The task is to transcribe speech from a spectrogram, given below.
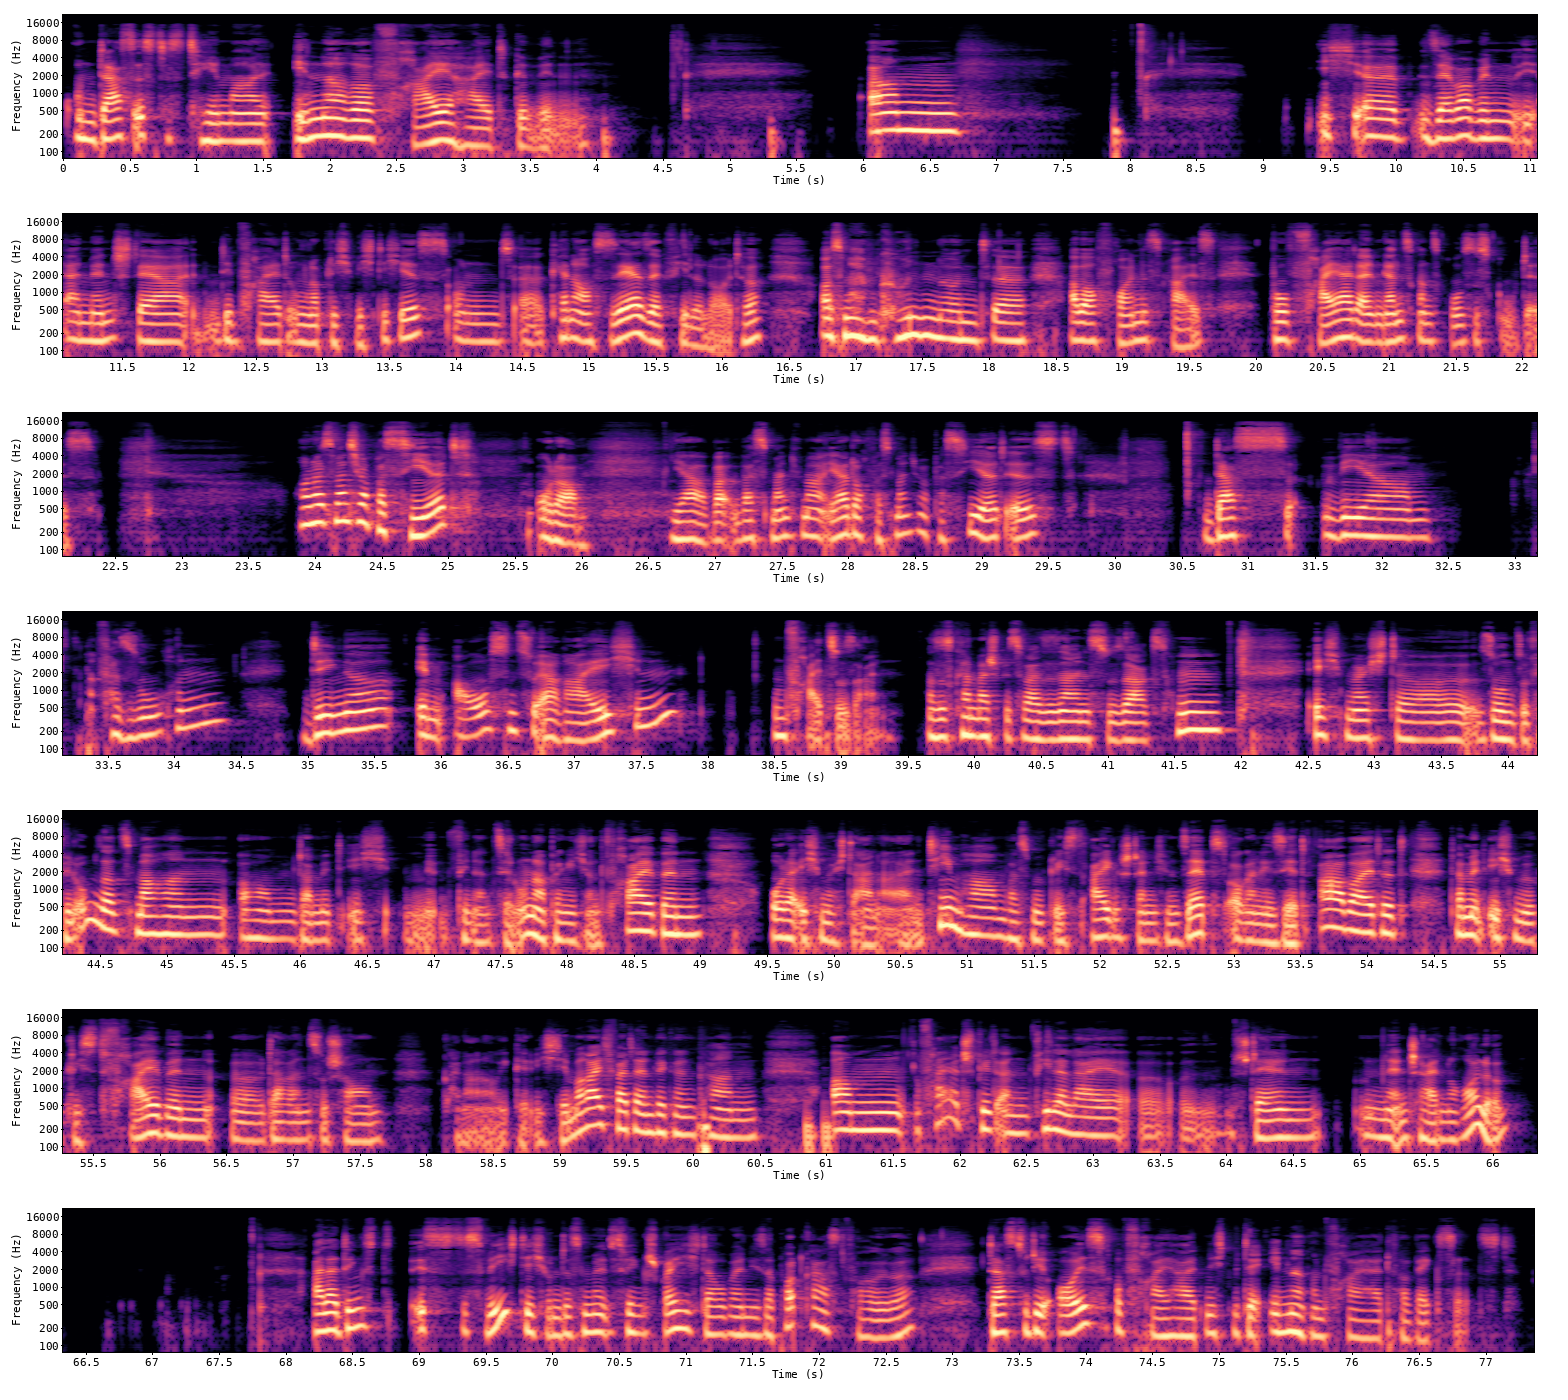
Und das ist das Thema innere Freiheit gewinnen. Ähm, ich äh, selber bin ein Mensch, der dem Freiheit unglaublich wichtig ist und äh, kenne auch sehr, sehr viele Leute aus meinem Kunden und äh, aber auch Freundeskreis, wo Freiheit ein ganz, ganz großes Gut ist. Und was manchmal passiert, oder ja, was manchmal, ja doch, was manchmal passiert ist, dass wir versuchen, Dinge im Außen zu erreichen, um frei zu sein. Also es kann beispielsweise sein, dass du sagst, hm, ich möchte so und so viel Umsatz machen, ähm, damit ich finanziell unabhängig und frei bin. Oder ich möchte ein, ein Team haben, was möglichst eigenständig und selbst organisiert arbeitet, damit ich möglichst frei bin, äh, darin zu schauen, keine Ahnung, wie, wie ich den Bereich weiterentwickeln kann. Ähm, Freiheit spielt an vielerlei äh, Stellen eine entscheidende Rolle. Allerdings ist es wichtig, und deswegen spreche ich darüber in dieser Podcast-Folge, dass du die äußere Freiheit nicht mit der inneren Freiheit verwechselst.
